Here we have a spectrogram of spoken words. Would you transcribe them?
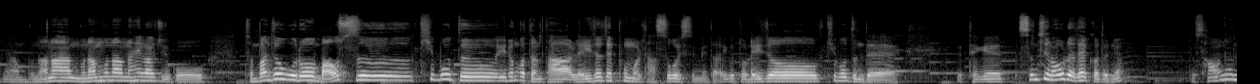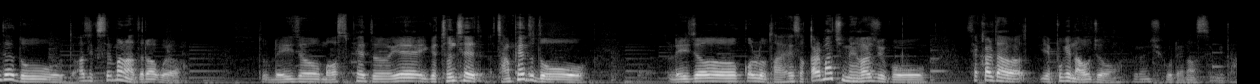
그냥 무난한 무난무난 해가지고 전반적으로 마우스, 키보드 이런 것들은 다 레이저 제품을 다 쓰고 있습니다. 이것도 레이저 키보드인데 되게 쓴 지는 오래됐거든요. 4, 5년 돼도 아직 쓸만하더라고요. 또 레이저 마우스패드에 이게 전체 장패드도 레이저 걸로 다 해서 깔맞춤 해가지고 색깔 다 예쁘게 나오죠. 이런 식으로 해놨습니다.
